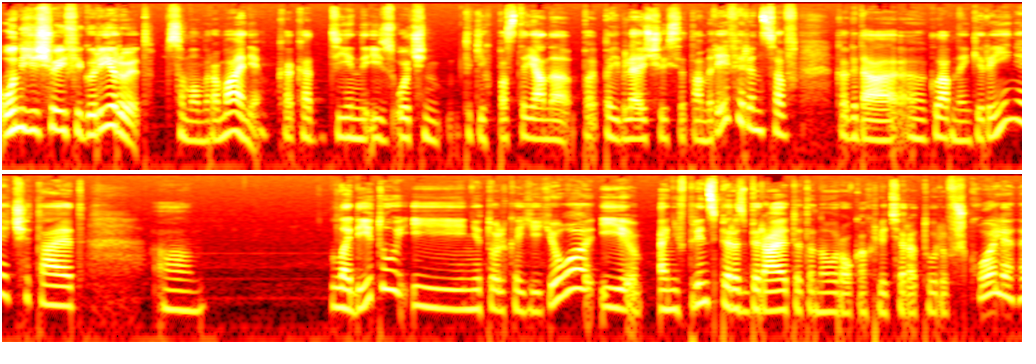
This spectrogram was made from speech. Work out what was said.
он еще и фигурирует в самом романе, как один из очень таких постоянно появляющихся там референсов, когда э, главная героиня читает э, Лолиту, и не только ее, и они, в принципе, разбирают это на уроках литературы в школе.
